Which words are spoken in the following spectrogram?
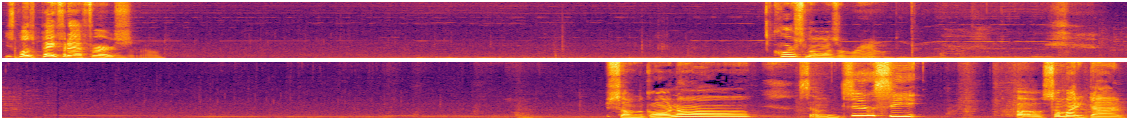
You supposed to pay for that first. Of course, no one's around. Something's going on. Something juicy. Uh oh, somebody died.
